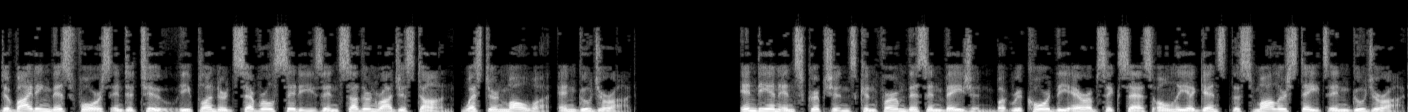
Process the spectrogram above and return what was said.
Dividing this force into two he plundered several cities in southern Rajasthan, western Malwa, and Gujarat. Indian inscriptions confirm this invasion but record the Arab success only against the smaller states in Gujarat.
